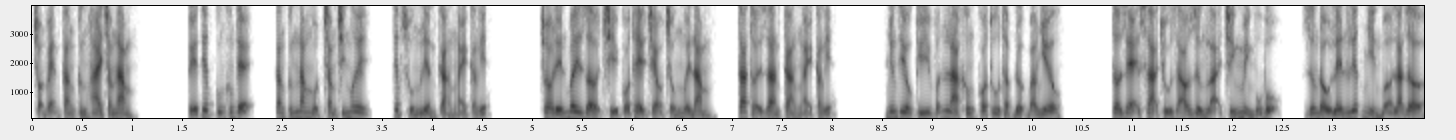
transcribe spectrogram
trọn vẹn căng cứng hai trăm năm. Kế tiếp cũng không tệ, căng cứng năm một trăm chín mươi, tiếp xuống liền càng ngày càng ít. Cho đến bây giờ chỉ có thể trèo chống mười năm, ta thời gian càng ngày càng ít. Nhưng tiêu ký vẫn là không có thu thập được bao nhiêu. Tờ rẽ xạ chủ giáo dừng lại chính mình vũ bộ, dương đầu lên liếc nhìn bờ lạ giờ.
